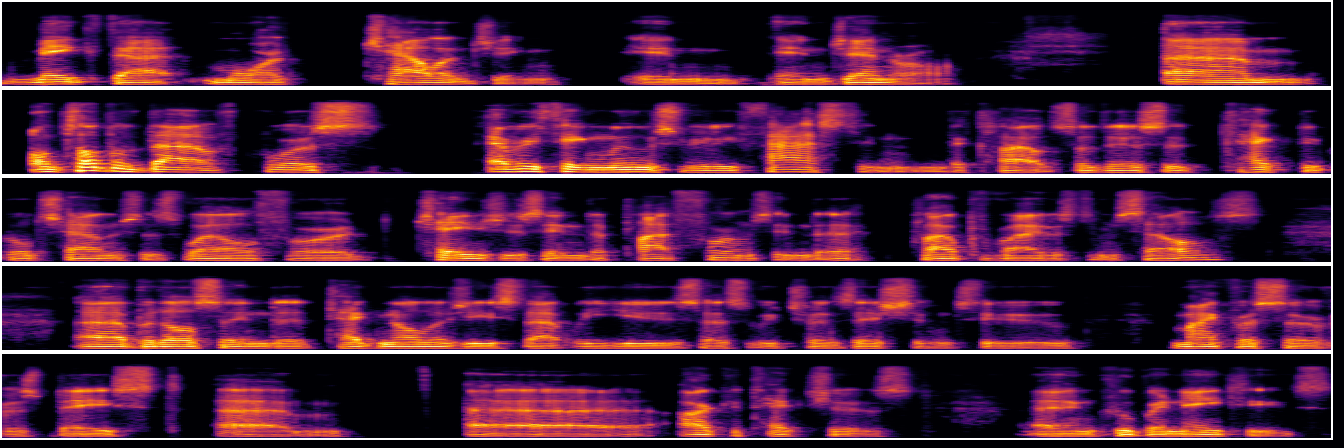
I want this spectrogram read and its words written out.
make that more challenging in in general. Um, on top of that, of course, everything moves really fast in the cloud. So there's a technical challenge as well for changes in the platforms, in the cloud providers themselves, uh, but also in the technologies that we use as we transition to microservice based um, uh, architectures and Kubernetes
